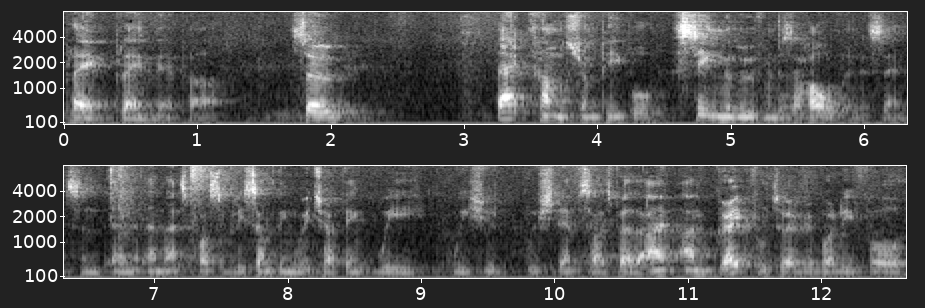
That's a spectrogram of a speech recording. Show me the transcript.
playing, playing their part. So that comes from people seeing the movement as a whole, in a sense, and, and, and that's possibly something which I think we, we, should, we should emphasize further. I'm, I'm grateful to everybody for.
